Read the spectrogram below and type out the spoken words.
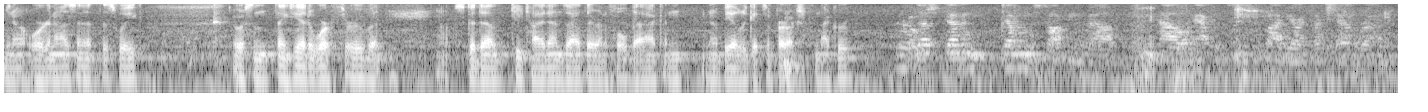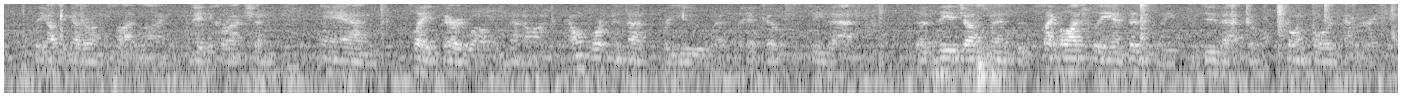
you know, organizing it this week. There were some things he had to work through, but you know, it's good to have two tight ends out there and a fullback, and you know, be able to get some production from that group. Devin, Devin was talking about how after the 65-yard touchdown run, they got together on the sideline, made the correction, and played very well from then on. How important is that for you as the head coach to see that, the, the adjustment psychologically and physically to do that going forward and have a great game?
